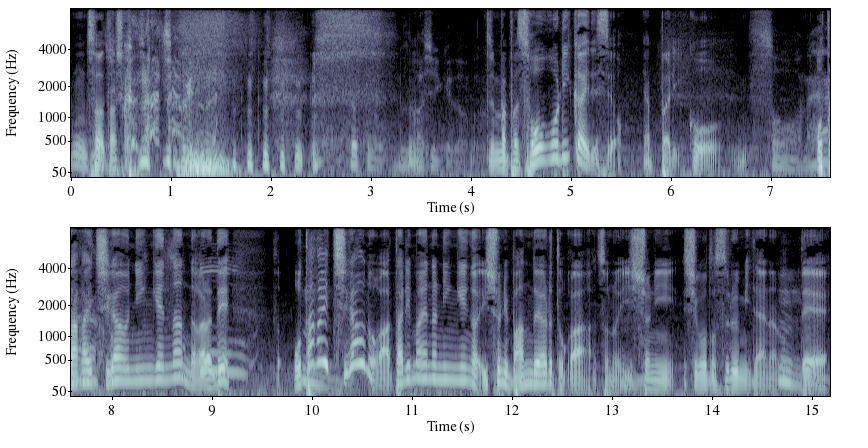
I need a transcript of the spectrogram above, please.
うん、そう確かに。なっちゃうけどね。ちょっと難しいけど、にやっぱ相互理解ですよ。やっぱりこうね。お互い違う人間なんだから。でお互い違うのが当たり前な人間が一緒にバンドやるとかその一緒に仕事するみたいなのって、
